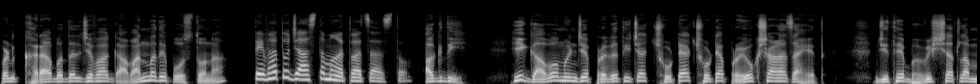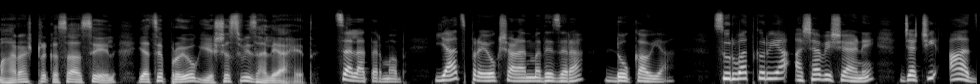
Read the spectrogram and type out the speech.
पण खरा बदल जेव्हा गावांमध्ये पोचतो ना? तेव्हा तो जास्त महत्त्वाचा असतो. अगदी. ही गावं म्हणजे प्रगतीच्या छोट्या छोट्या प्रयोगशाळाच आहेत. जिथे भविष्यातला महाराष्ट्र कसा असेल याचे प्रयोग यशस्वी झाले आहेत. चला तर मग याच प्रयोगशाळांमध्ये जरा डोकावूया. सुरुवात करूया अशा विषयाने ज्याची आज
